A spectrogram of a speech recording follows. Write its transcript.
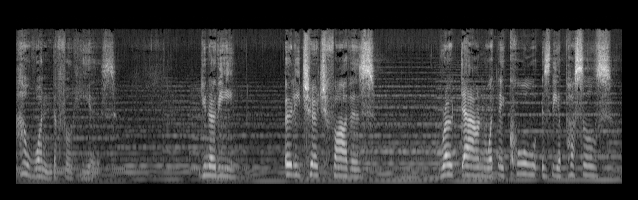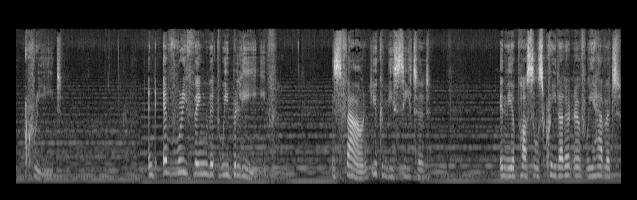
how wonderful He is. You know, the early church fathers wrote down what they call is the Apostles' Creed. And everything that we believe is found, you can be seated in the Apostles' Creed. I don't know if we have it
